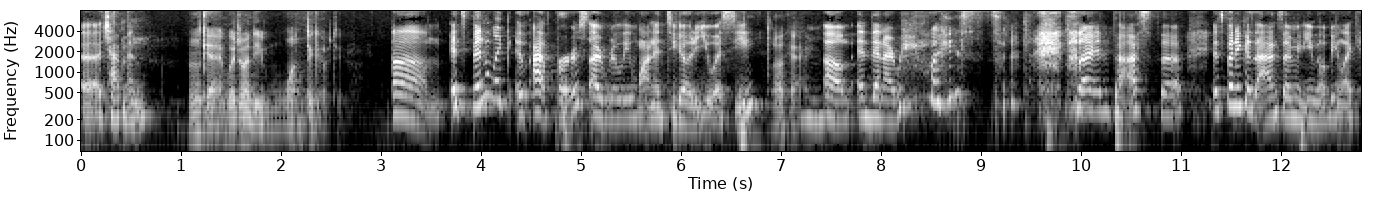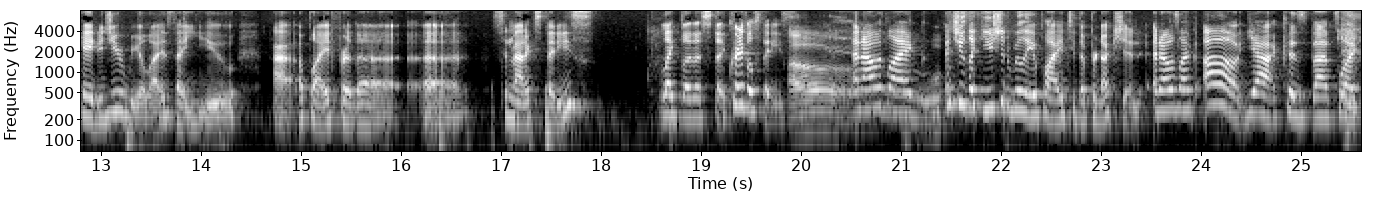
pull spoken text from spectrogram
uh, Chapman. Okay. Which one do you want to go to? Um, it's been like at first I really wanted to go to USC, Okay. um, and then I realized that I had passed the. It's funny because Anne sent me an email being like, "Hey, did you realize that you uh, applied for the uh, cinematic studies, like the, the stu- critical studies?" Oh. And I was like, and she was like, you should really apply to the production. And I was like, oh yeah, because that's like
